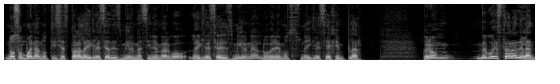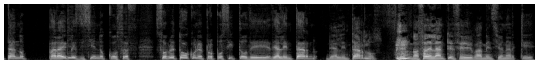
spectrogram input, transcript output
no son buenas noticias para la iglesia de Esmirna, sin embargo, la iglesia de Esmirna, lo veremos, es una iglesia ejemplar. Pero me voy a estar adelantando para irles diciendo cosas, sobre todo con el propósito de, alentar, de alentarlos. Más adelante se va a mencionar que,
